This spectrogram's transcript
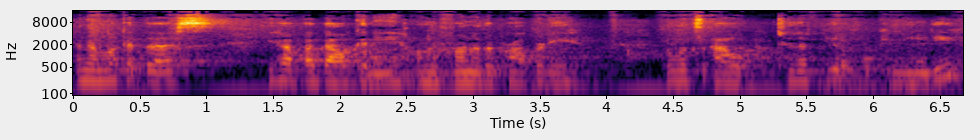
And then look at this. You have a balcony on the front of the property that looks out to the beautiful community.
